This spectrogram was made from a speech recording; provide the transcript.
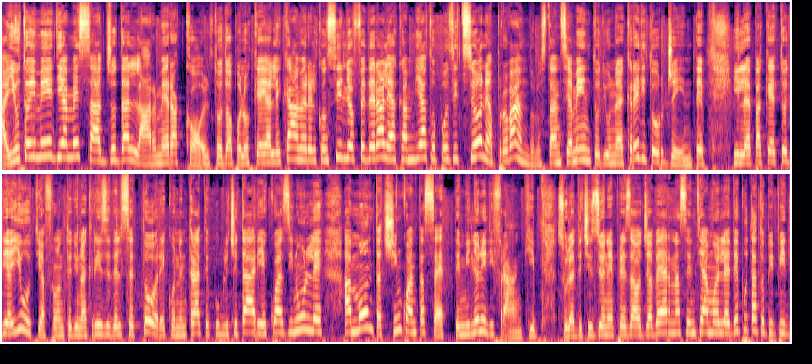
Aiuto ai media, messaggio d'allarme raccolto. Dopo l'ok alle Camere, il Consiglio federale ha cambiato posizione approvando lo stanziamento di un credito urgente. Il pacchetto di aiuti a fronte di una crisi del settore con entrate pubblicitarie quasi nulle ammonta a 57 milioni di franchi. Sulla decisione presa oggi a Berna sentiamo il deputato PPD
